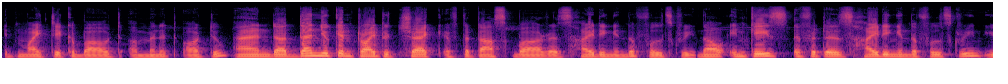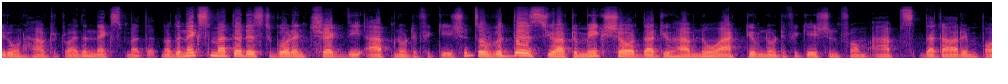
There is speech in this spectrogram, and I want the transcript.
It might take about a minute or two. And uh, then you can try to check if the taskbar is hiding in the full screen. Now in case if it is hiding in the full screen you don't have to try the next method. Now the next method is to go and check the app notification. So with this you have to make sure that you have no active notification from apps that are important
